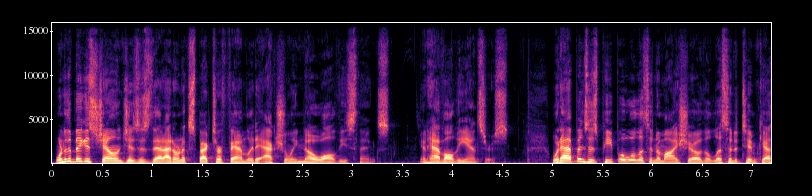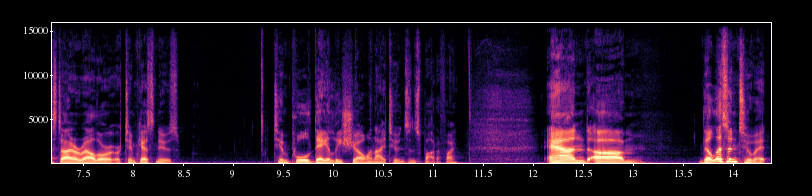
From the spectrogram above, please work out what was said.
One of the biggest challenges is that I don't expect her family to actually know all these things and have all the answers. What happens is people will listen to my show, they'll listen to Timcast IRL or, or Timcast News, Tim Pool Daily Show on iTunes and Spotify. And um, they'll listen to it,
